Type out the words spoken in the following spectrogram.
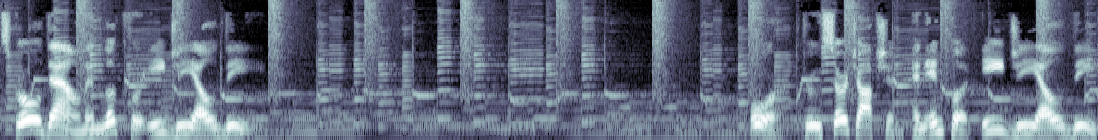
Scroll down and look for EGLD. Or, through search option, and input EGLD.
